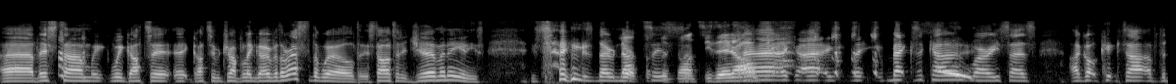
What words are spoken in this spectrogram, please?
Uh, this time we, we got it got him traveling over the rest of the world. It started in Germany, and he's he's saying there's no Yeah, Nazis. the Nazis in. Uh, uh, Mexico, where he says, "I got kicked out of the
